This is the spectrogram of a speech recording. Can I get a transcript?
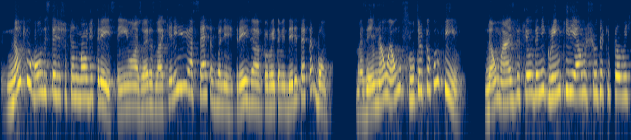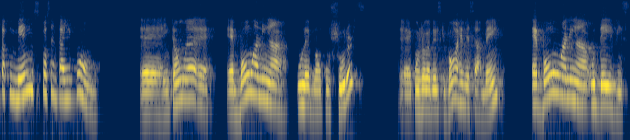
Não que o Rondo esteja chutando mal de três, tem umas horas lá que ele acerta as bolinhas de três, o aproveitamento dele até tá bom. Mas ele não é um shooter que eu confio. Não mais do que o Danny Green, que é um shooter que provavelmente está com menos porcentagem que o Rondo. É, então é, é, é, bom alinhar o LeBron com shooters, é, com jogadores que vão arremessar bem. É bom alinhar o Davis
